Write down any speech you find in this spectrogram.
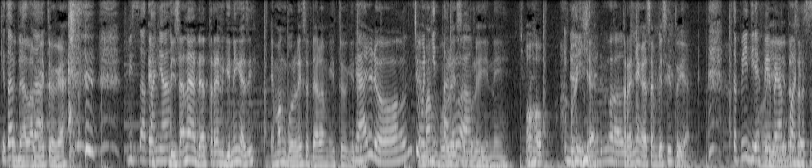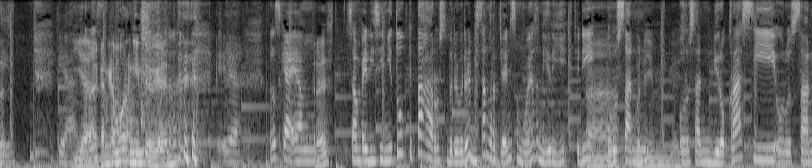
Kita sedalam bisa- itu kan? bisa Eh, tanya di sana ada tren gini gak sih? Emang boleh sedalam itu gitu? nggak ada dong cuma Emang kita boleh doang seboleh ini? Cuman oh, Indonesia oh iya. doang. Trennya nggak sampai situ ya? tapi di Oh FVP iya, aku terus, ada terus, sih ya Iya, terus kan kamu orang Indo kan? Iya. Terus kayak yang Terus? sampai di sini tuh kita harus bener-bener bisa ngerjain semuanya sendiri. Jadi Ah, urusan mean, urusan birokrasi, urusan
